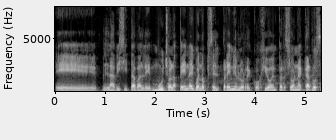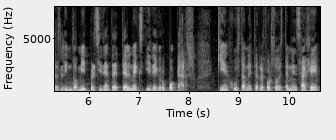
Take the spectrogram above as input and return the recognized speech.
Eh, la visita vale mucho la pena. Y bueno, pues el premio lo recogió en persona Carlos Slim Domit, presidente de Telmex y de Grupo Carso quien justamente reforzó este mensaje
